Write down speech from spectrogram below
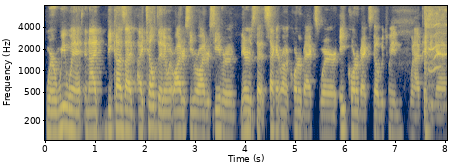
where we went, and I because I, I tilted and went wide receiver, wide receiver. There's that second run of quarterbacks where eight quarterbacks go between when I pick again,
